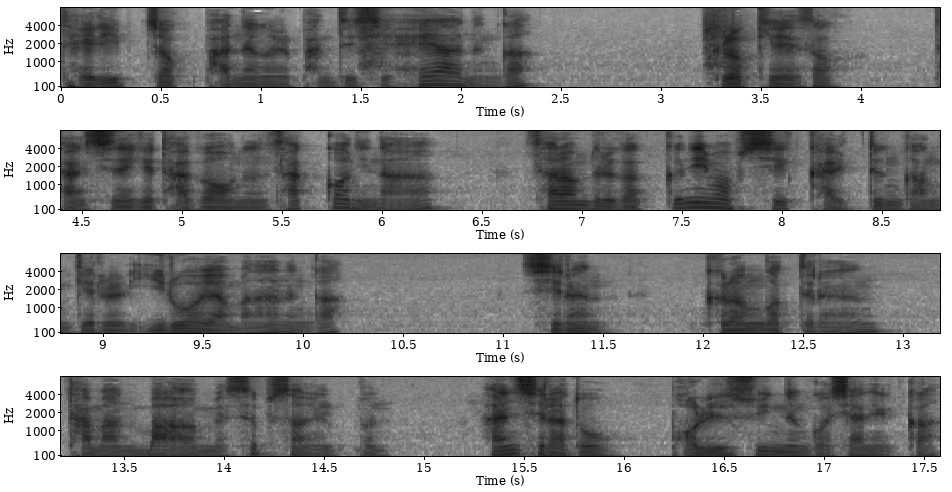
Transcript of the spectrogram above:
대립적 반응을 반드시 해야 하는가? 그렇게 해서 당신에게 다가오는 사건이나 사람들과 끊임없이 갈등 관계를 이루어야만 하는가? 실은 그런 것들은 다만 마음의 습성일 뿐 한시라도 버릴 수 있는 것이 아닐까?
